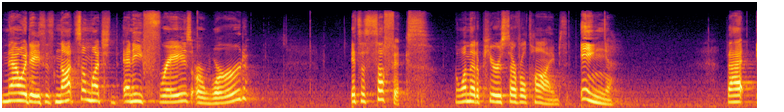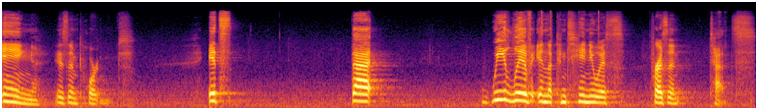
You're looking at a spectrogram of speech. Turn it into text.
nowadays is not so much any phrase or word, it's a suffix, the one that appears several times ing. That ing is important. It's that we live in the continuous present tense.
